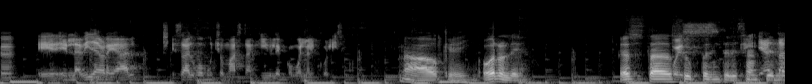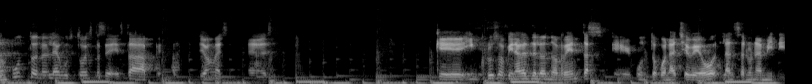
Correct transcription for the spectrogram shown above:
eh, en la vida real es algo mucho más tangible como el alcoholismo. Ah, ok, órale. Eso está pues, súper interesante. Y a tal punto no le gustó esta, esta que incluso a finales de los 90, eh, junto con HBO, lanzan una mini.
